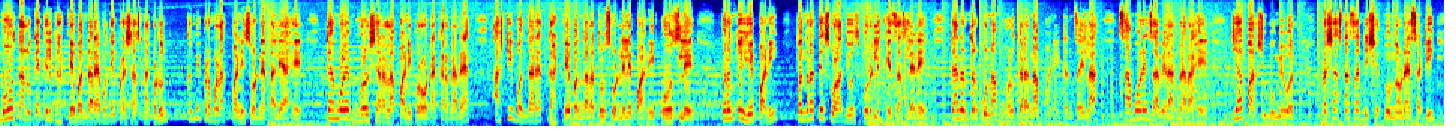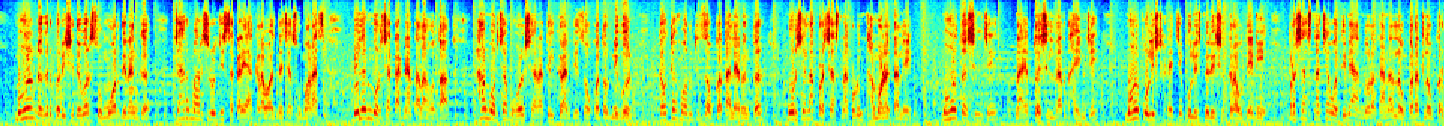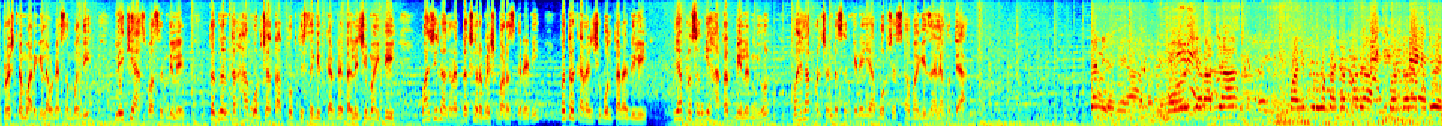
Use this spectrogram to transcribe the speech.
मोहोळ तालुक्यातील घाटणे बंधाऱ्यामध्ये प्रशासनाकडून कमी प्रमाणात पाणी सोडण्यात आले आहे. त्यामुळे मोहोळ शहराला पाणी पुरवठा करणाऱ्या आष्टी बंधाऱ्यात घाटणे बंधारातून सोडलेले पाणी पोहोचले. परंतु हे पाणी पंधरा ते सोळा दिवस पुरेल इतकेच असल्याने त्यानंतर पुन्हा मोहोळकरांना पाणी टंचाईला सामोरे जावे लागणार आहे. या पार्श्वभूमीवर प्रशासनाचा निषेध नोंदवण्यासाठी मोहोळ नगर परिषदेवर सोमवार दिनांक चार मार्च रोजी सकाळी अकरा वाजण्याच्या सुमारास बेलन मोर्चा काढण्यात आला होता. हा मोर्चा मोहोळ शहरातील क्रांती चौकातून निघून गवत्या मारुती चौकात आल्यानंतर मोर्चाला प्रशासनाकडून थांबवण्यात आले. मोहोळ तहसीलचे नायब तहसीलदार धाईंजे मोहोळ पोलीस ठाण्याचे पोलीस निरीक्षक राऊत यांनी प्रशासनाच्या वतीने आंदोलकांना लवकरात लवकर प्रश्न मार्गी लावण्यासंबंधी लेखी आश्वासन दिले. तदनंतर हा मोर्चा तात्पुरती स्थगित करण्यात आल्याची माहिती माजी नगराध्यक्ष रमेश बारसकर यांनी पत्रकारांशी बोलताना दिली. या प्रसंगी हातात बेलन घेऊन महिला प्रचंड संख्येने या मोर्चात सहभागी झाल्या होत्या. त्यांनी शहराच्या पाणी पुरवठा करणाऱ्या बंधाऱ्यामध्ये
